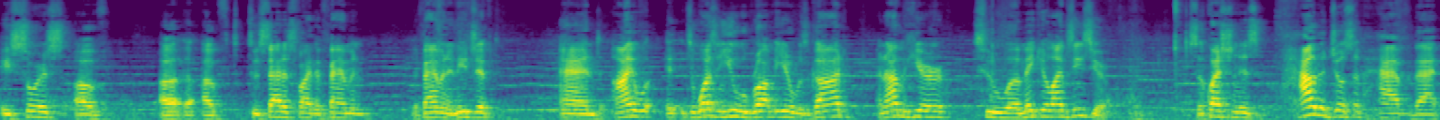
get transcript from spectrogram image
a source of, uh, of to satisfy the famine, the famine in Egypt. And I, it wasn't you who brought me here, it was God. And I'm here to uh, make your lives easier. So the question is, how did Joseph have that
